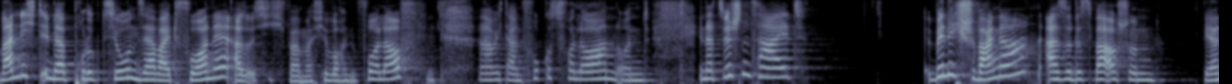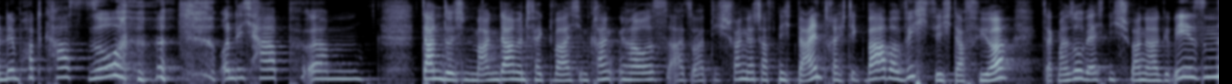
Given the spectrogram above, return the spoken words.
war nicht in der Produktion sehr weit vorne, also ich, ich, war mal vier Wochen im Vorlauf, dann habe ich da einen Fokus verloren und in der Zwischenzeit bin ich schwanger, also das war auch schon während dem Podcast so. Und ich habe ähm, dann durch einen Magen-Darm-Infekt war ich im Krankenhaus, also hat die Schwangerschaft nicht beeinträchtigt, war aber wichtig dafür. Ich sag mal so, wäre ich nicht schwanger gewesen,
